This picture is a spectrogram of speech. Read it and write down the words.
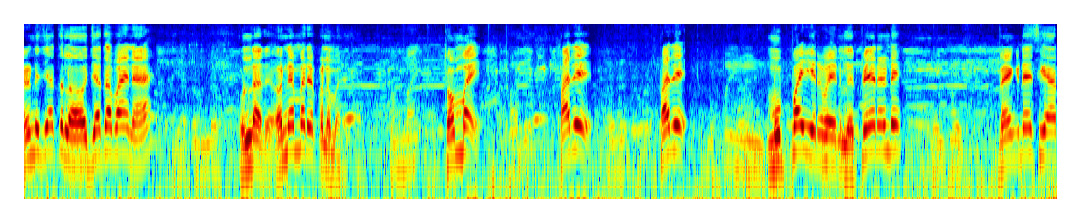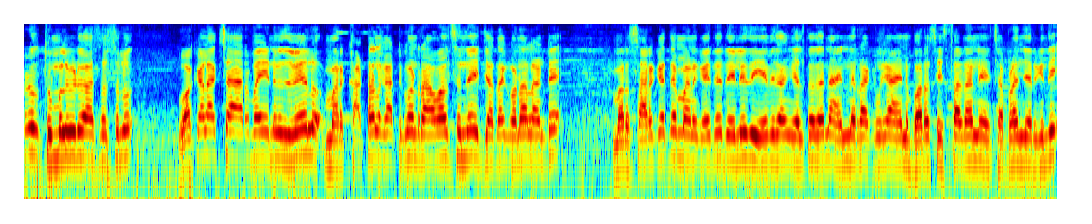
రెండు జతలు జత పైన? ఉండదు ఓ నెంబర్ చెప్పండి మరి తొంభై. పది. పది. ముప్పై ఇరవై ఎనిమిది. పేరండి? వెంకటేష్. గారు తుమ్మలవిడి వాసస్సులు ఒక లక్ష అరవై ఎనిమిది వేలు. మరి కట్టలు కట్టుకొని రావాల్సిందే జత కొనాలంటే. మరి సరుకు అయితే మనకైతే తెలియదు ఏ విధంగా వెళ్తుందని అన్ని రకాలుగా ఆయన భరోసా ఇస్తాడని చెప్పడం జరిగింది.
